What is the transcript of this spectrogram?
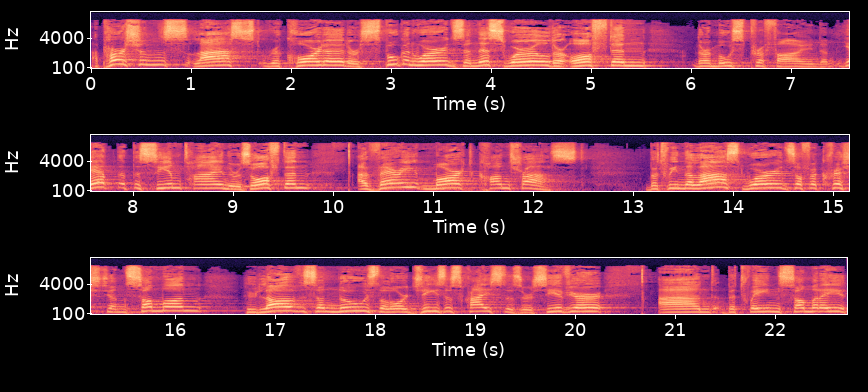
A person's last recorded or spoken words in this world are often their most profound. And yet, at the same time, there is often a very marked contrast between the last words of a Christian, someone who loves and knows the Lord Jesus Christ as their Savior, and between somebody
